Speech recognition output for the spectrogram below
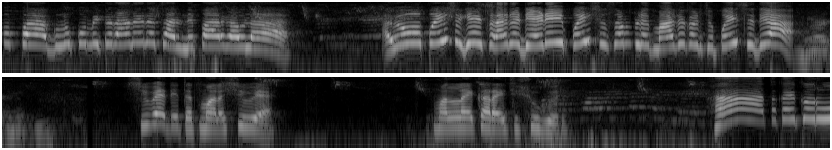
पप्पा ग्लुकोमीटर आणायला चालले पारगावला. अयो पैसे घ्यायचं राहिले डेडी. पैसे संपलेत माझ्याकडचे पैसे द्या. तू शिव्या देतात मला शिव्या. मला नाही करायची शुगर. हा आता काय करू?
